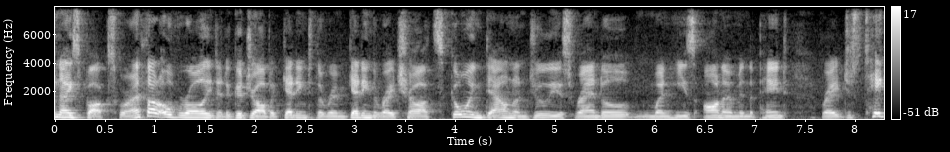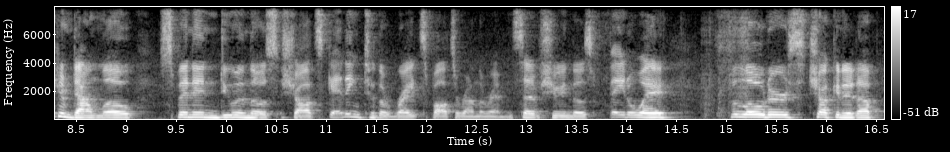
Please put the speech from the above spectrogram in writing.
nice box score. I thought overall he did a good job at getting to the rim, getting the right shots, going down on Julius Randle when he's on him in the paint, right? Just taking him down low, spinning, doing those shots, getting to the right spots around the rim instead of shooting those fadeaway floaters, chucking it up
